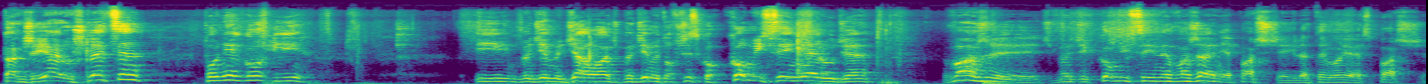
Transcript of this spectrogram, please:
także ja już lecę po niego i i będziemy działać, będziemy to wszystko komisyjnie, ludzie, ważyć. Będzie komisyjne ważenie. Patrzcie, ile tego jest, patrzcie.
